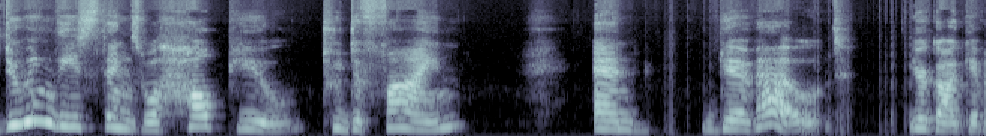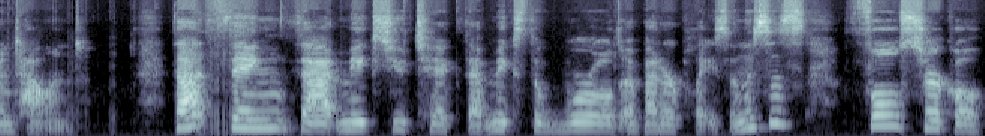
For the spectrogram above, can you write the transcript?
doing these things will help you to define and give out your God given talent. That thing that makes you tick, that makes the world a better place. And this is full circle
